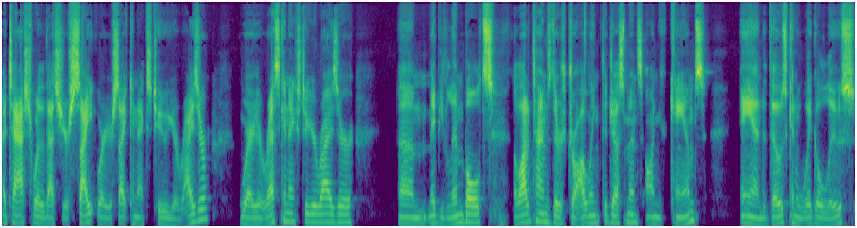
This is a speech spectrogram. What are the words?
attached, whether that's your sight, where your sight connects to your riser, where your rest connects to your riser, um, maybe limb bolts. A lot of times there's draw length adjustments on your cams, and those can wiggle loose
